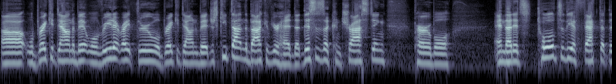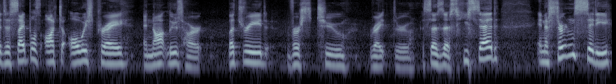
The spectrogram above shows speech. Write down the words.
uh, we'll break it down a bit. We'll read it right through. We'll break it down a bit. Just keep that in the back of your head that this is a contrasting parable and that it's told to the effect that the disciples ought to always pray and not lose heart. Let's read verse 2 right through. It says this He said, In a certain city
